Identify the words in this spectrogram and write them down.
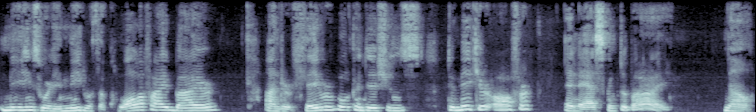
meetings where you meet with a qualified buyer under favorable conditions to make your offer and ask them to buy. Now,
